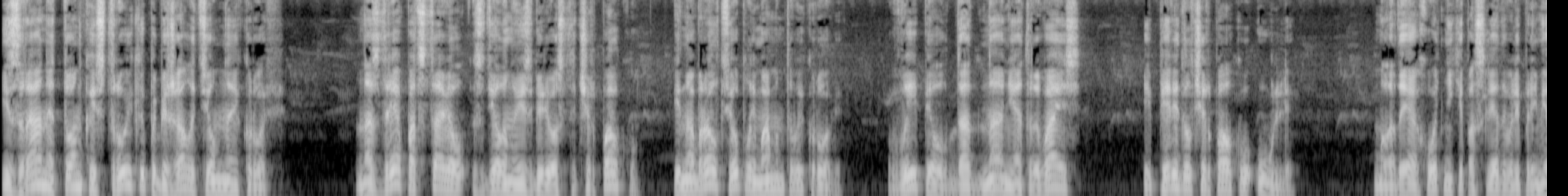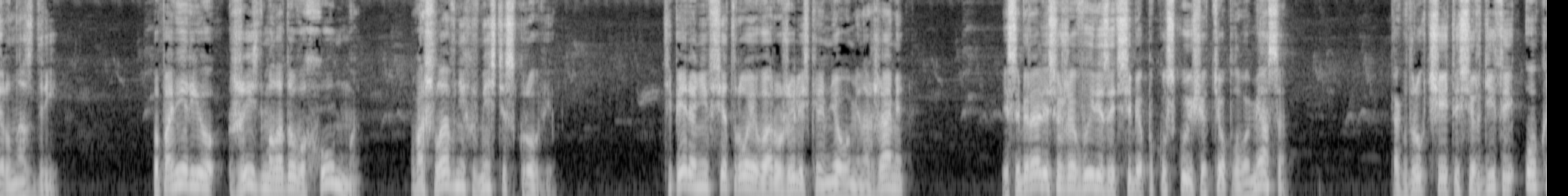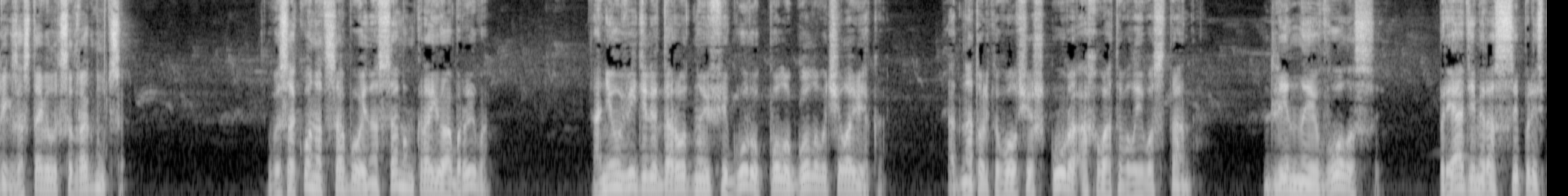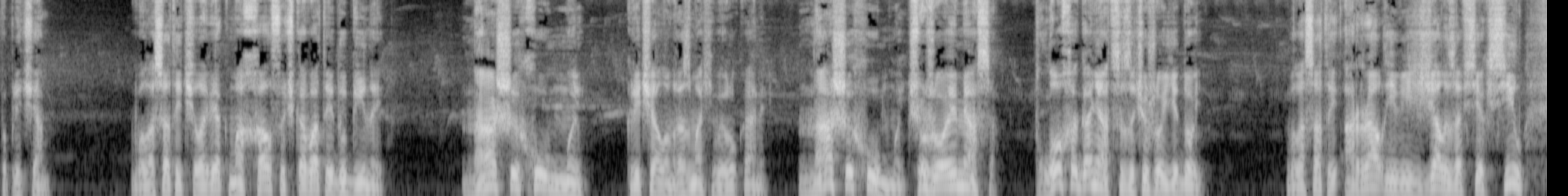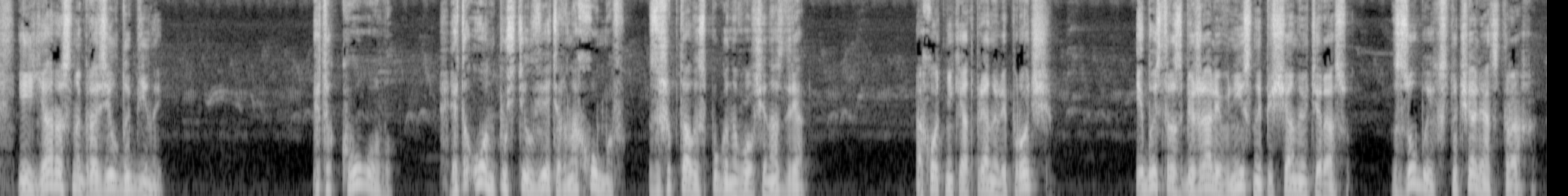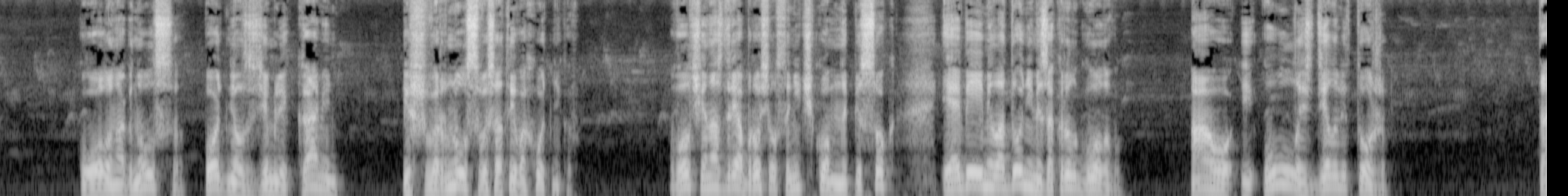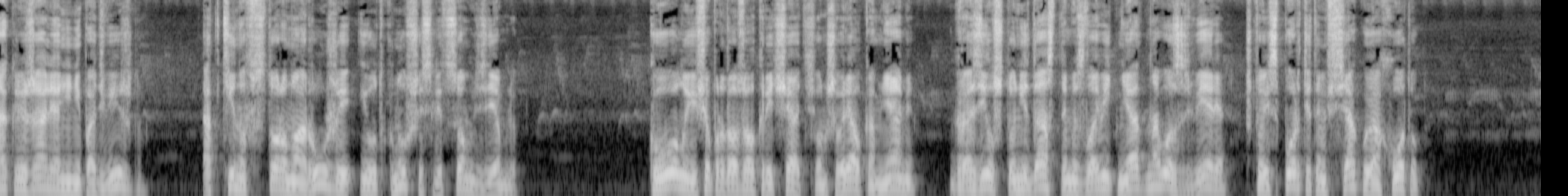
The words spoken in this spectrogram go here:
Из раны тонкой струйкой побежала темная кровь. Ноздря подставил сделанную из бересты черпалку и набрал теплой мамонтовой крови. Выпил до дна, не отрываясь, и передал черпалку Улле. Молодые охотники последовали примеру Ноздри. По поверью, жизнь молодого Хуммы вошла в них вместе с кровью. Теперь они все трое вооружились кремневыми ножами и собирались уже вырезать себе по куску еще теплого мяса, как вдруг чей-то сердитый окрик заставил их содрогнуться. Высоко над собой, на самом краю обрыва, они увидели дородную фигуру полуголого человека. Одна только волчья шкура охватывала его стан. Длинные волосы прядями рассыпались по плечам. Волосатый человек махал сучковатой дубиной. «Наши хуммы!» — кричал он, размахивая руками. «Наши хуммы! Чужое мясо! Плохо гоняться за чужой едой!» Волосатый орал и визжал изо всех сил и яростно грозил дубиной. «Это Колу! Это он пустил ветер на хумов!» — зашептал испуганно волчья ноздря. Охотники отпрянули прочь и быстро сбежали вниз на песчаную террасу. Зубы их стучали от страха. Куолу нагнулся, поднял с земли камень и швырнул с высоты в охотников. Волчья ноздря бросился ничком на песок и обеими ладонями закрыл голову. Ао и Улла сделали то же. Так лежали они неподвижно, откинув в сторону оружие и уткнувшись лицом в землю. Куолу еще продолжал кричать, он швырял камнями, грозил, что не даст им изловить ни одного зверя, что испортит им всякую охоту.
